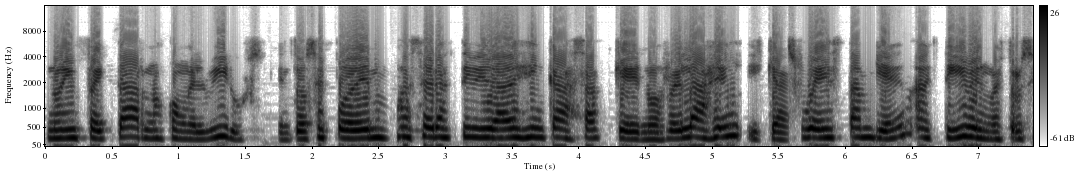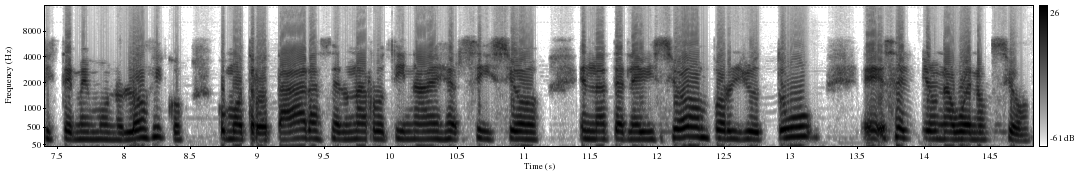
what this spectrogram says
no infectarnos con el virus. Entonces podemos hacer actividades en casa que nos relajen y que a su vez también activen nuestro sistema inmunológico, como trotar, hacer una rutina de ejercicio en la televisión, por YouTube, eh, sería una buena opción.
